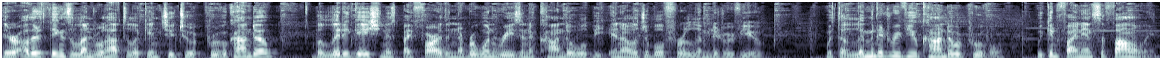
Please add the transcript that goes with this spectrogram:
There are other things the lender will have to look into to approve a condo, but litigation is by far the number one reason a condo will be ineligible for a limited review. With a limited review condo approval, we can finance the following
